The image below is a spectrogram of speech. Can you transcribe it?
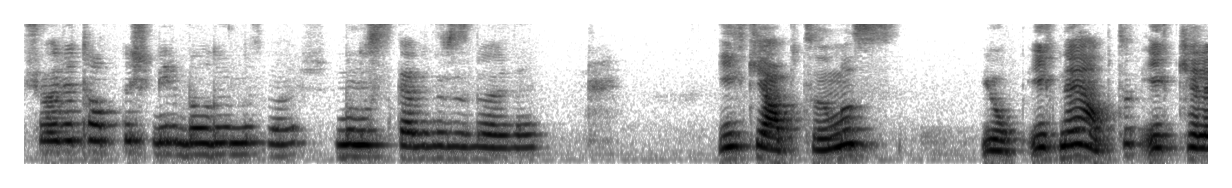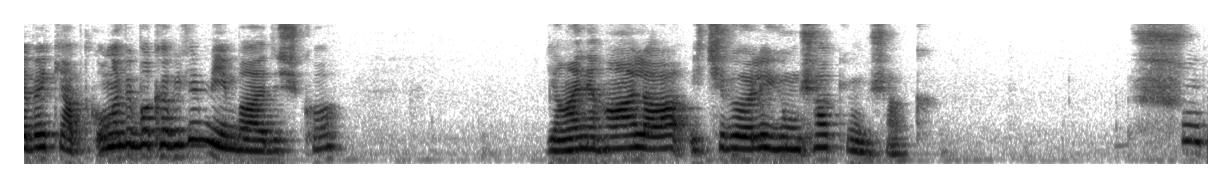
şöyle tatlış bir balığımız var. Bunu sıkabiliriz böyle. İlk yaptığımız yok. İlk ne yaptık? İlk kelebek yaptık. Ona bir bakabilir miyim Badişko? Yani hala içi böyle yumuşak yumuşak. Şu,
